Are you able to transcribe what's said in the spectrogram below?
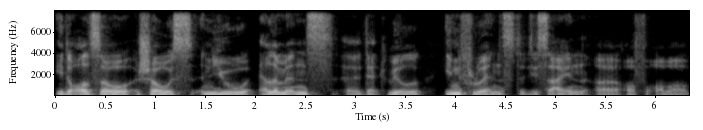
it also shows new elements uh, that will influence the design uh, of our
